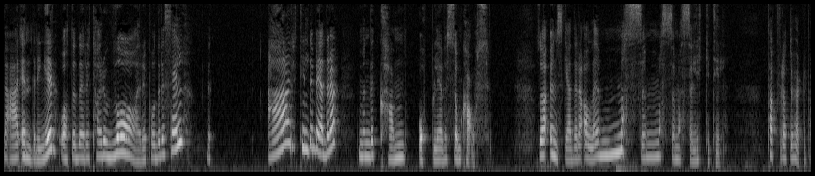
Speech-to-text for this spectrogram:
det er endringer, og at dere tar vare på dere selv. Det er til det bedre, men det kan oppleves som kaos. Så da ønsker jeg dere alle masse, masse, masse lykke til. Takk for at du hørte på.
